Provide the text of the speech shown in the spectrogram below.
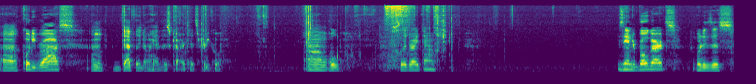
Uh, Cody Ross. I don't, definitely don't have this card. That's pretty cool. Um, oh, slid right down. Xander Bogaerts. What is this?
